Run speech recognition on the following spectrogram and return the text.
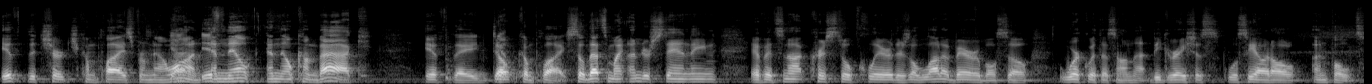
if the church complies from now Yeah, on. if- and, they'll, and they'll come back if they don't comply. So that's my understanding. If it's not crystal clear, there's a lot of variables. So work with us on that. Be gracious. We'll see how it all unfolds.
